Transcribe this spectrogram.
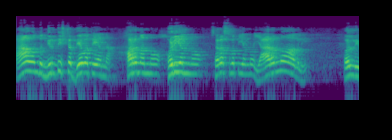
ಆ ಒಂದು ನಿರ್ದಿಷ್ಟ ದೇವತೆಯನ್ನ, ಹರನನ್ನು, ಹರಿಯನ್ನೋ, ಸರಸ್ವತಿಯನ್ನೋ, ಯಾರನ್ನೋ ಆಗಲಿ ಅಲ್ಲಿ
